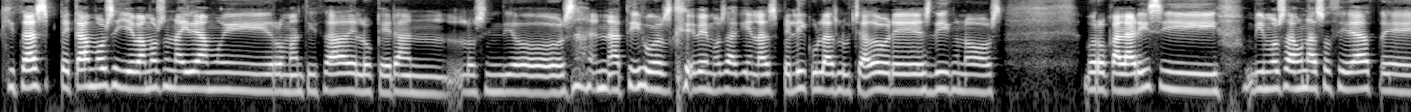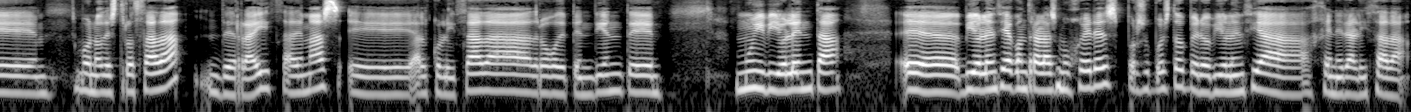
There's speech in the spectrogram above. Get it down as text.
Quizás pecamos y llevamos una idea muy romantizada de lo que eran los indios nativos que vemos aquí en las películas, luchadores, dignos, borrocalaris y vimos a una sociedad eh, bueno destrozada de raíz además eh, alcoholizada drogodependiente muy violenta eh, violencia contra las mujeres, por supuesto, pero violencia generalizada.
